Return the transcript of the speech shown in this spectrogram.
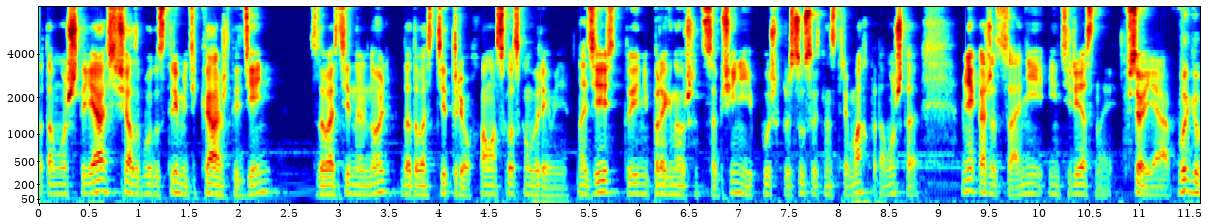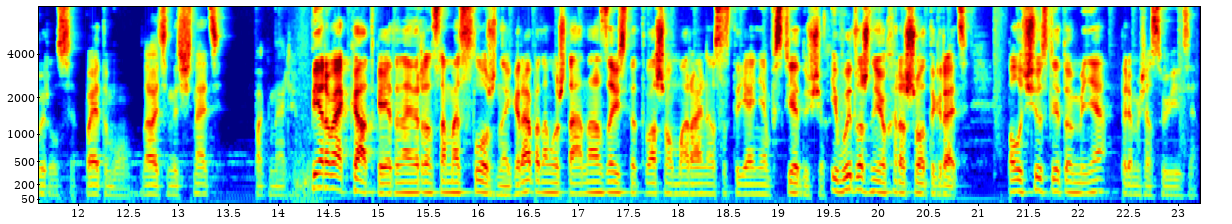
Потому что я сейчас буду стримить каждый день с 20.00 до 23 по московскому времени. Надеюсь, ты не проигноришь это сообщение и будешь присутствовать на стримах, потому что, мне кажется, они интересные. Все, я выговорился, поэтому давайте начинать. Погнали. Первая катка, это, наверное, самая сложная игра, потому что она зависит от вашего морального состояния в следующих. И вы должны ее хорошо отыграть. Получилось ли это у меня? Прямо сейчас увидите.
